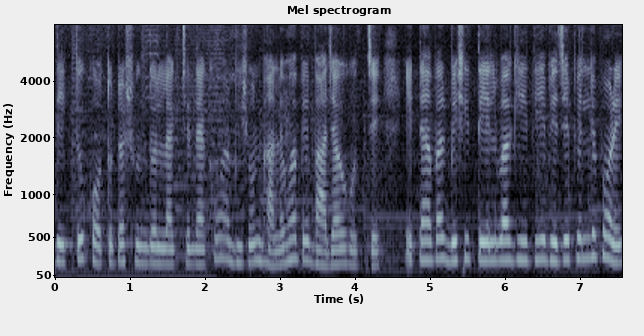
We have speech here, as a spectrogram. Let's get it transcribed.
দেখতেও কতটা সুন্দর লাগছে, দেখো। আর ভীষণ ভালোভাবে ভাজাও হচ্ছে। এটা আবার বেশি তেল বা ঘি দিয়ে ভেজে ফেললে পরে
